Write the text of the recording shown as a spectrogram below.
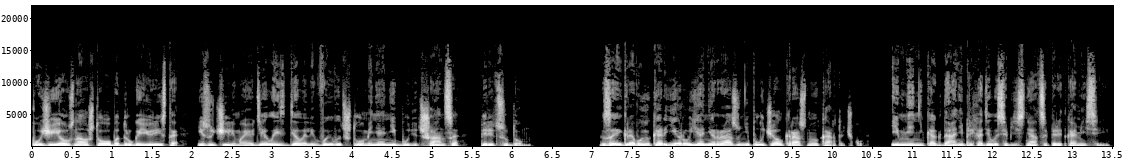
Позже я узнал, что оба друга-юриста изучили мое дело и сделали вывод, что у меня не будет шанса перед судом. За игровую карьеру я ни разу не получал красную карточку, и мне никогда не приходилось объясняться перед комиссией.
